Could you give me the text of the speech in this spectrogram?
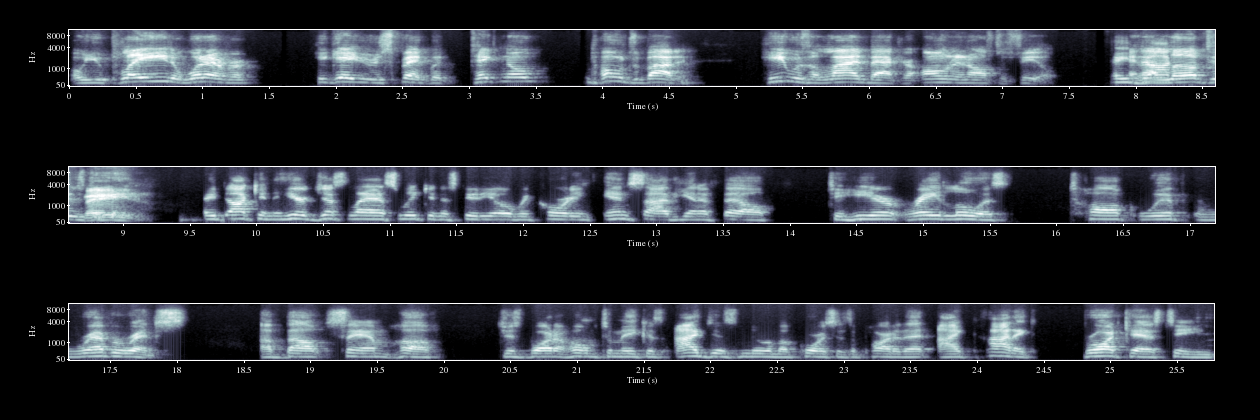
or you played or whatever, he gave you respect. But take no bones about it. He was a linebacker on and off the field. Hey, and Doc, I loved his demeanor. Hey, Doc, and here just last week in the studio recording inside the NFL to hear Ray Lewis talk with reverence about Sam Huff just brought it home to me because I just knew him, of course, as a part of that iconic broadcast team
